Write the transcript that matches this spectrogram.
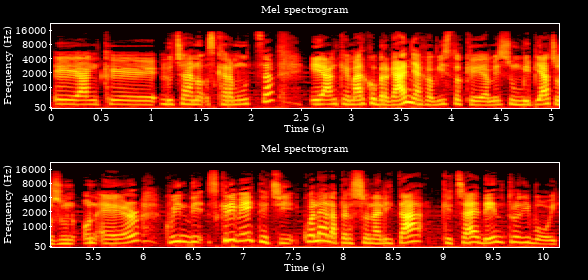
e anche Luciano Scaramuzza e anche Marco Bragagna che ho visto che ha messo un mi piace su un on air. Quindi scriveteci qual è la personalità che c'è dentro di voi.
